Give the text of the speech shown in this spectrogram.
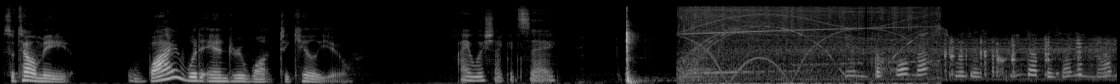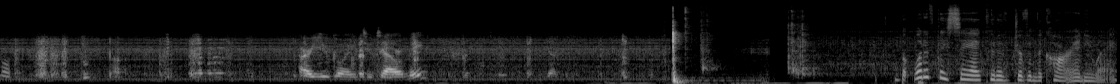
So tell me, why would Andrew want to kill you? I wish I could say. And the whole mess was as cleaned up as any normal. Are you going to tell me? But what if they say I could have driven the car anyway?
